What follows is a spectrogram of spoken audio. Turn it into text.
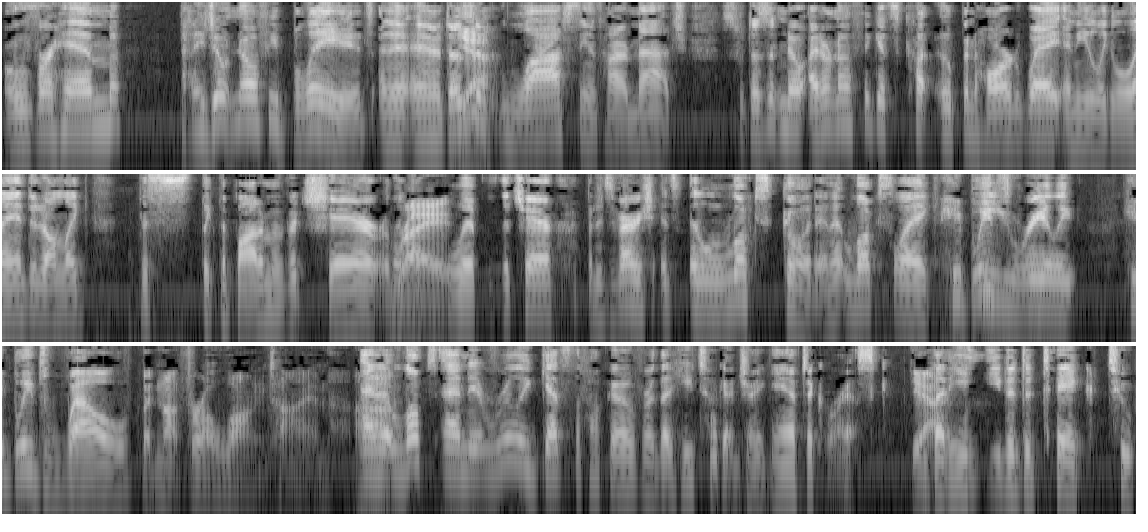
over him, but I don't know if he blades, and it, and it doesn't Yeah. last the entire match. So it doesn't know. I don't know if it gets cut open hard way, and he like landed on like this like the bottom of a chair or like Right. the lip of the chair. But it's very, it's it looks good, and it looks like He bleeds- really. He bleeds well, but not for a long time. And it Um, looks, and it really gets the fuck over that he took a gigantic risk. Yeah. That he needed to take to,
